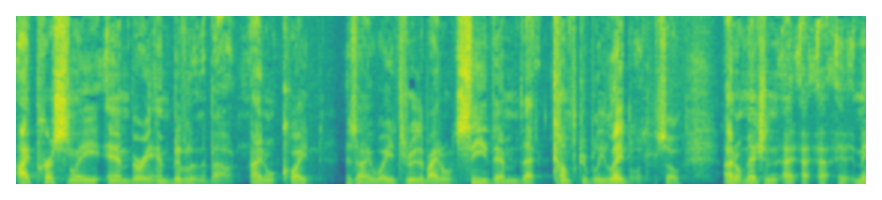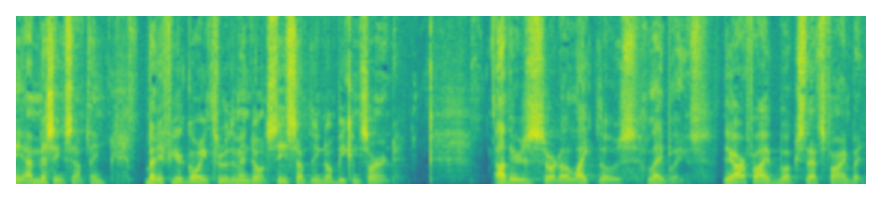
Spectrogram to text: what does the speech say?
I personally am very ambivalent about. I don't quite, as I wade through them, I don't see them that comfortably labeled. So I don't mention, I, I, I, may, I'm missing something, but if you're going through them and don't see something, don't be concerned. Others sort of like those labelings. They are five books, that's fine. But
